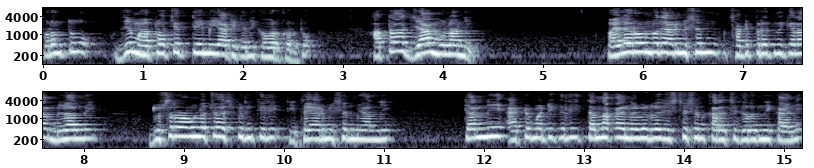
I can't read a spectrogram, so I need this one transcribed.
परंतु जे महत्त्वाचे आहेत ते मी या ठिकाणी कव्हर करतो. आता ज्या मुलांनी पहिल्या राऊंडमध्ये ॲडमिशनसाठी प्रयत्न केला मिळाला नाही दुसऱ्या राऊंडला चॉईस फिलिंग केली तिथेही ॲडमिशन मिळाली त्यांनी ॲटोमॅटिकली त्यांना काय नवीन रजिस्ट्रेशन करायची गरज नाही काय नाही.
